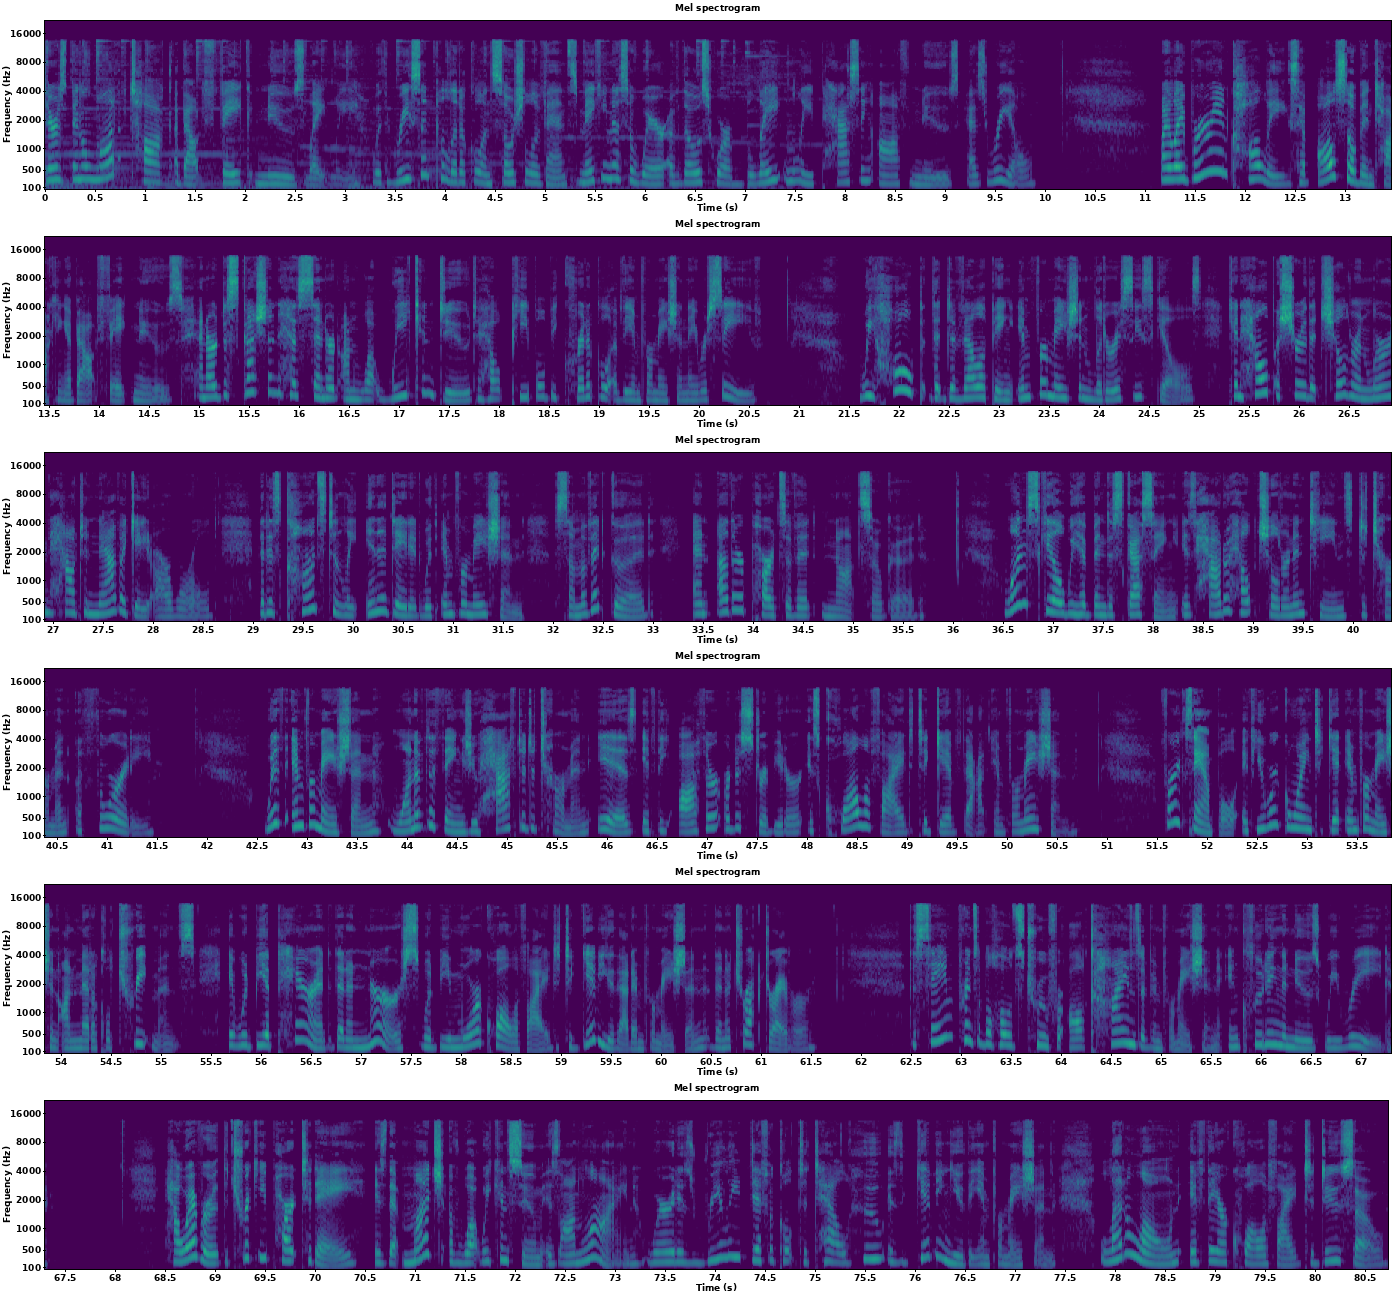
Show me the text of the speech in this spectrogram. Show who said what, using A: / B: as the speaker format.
A: There's been a lot of talk about fake news lately, with recent political and social events making us aware of those who are blatantly passing off news as real. My librarian colleagues have also been talking about fake news, and our discussion has centered on what we can do to help people be critical of the information they receive. We hope that developing information literacy skills can help assure that children learn how to navigate our world that is constantly inundated with information, some of it good, and other parts of it not so good. One skill we have been discussing is how to help children and teens determine authority. With information, one of the things you have to determine is if the author or distributor is qualified to give that information. For example, if you were going to get information on medical treatments, it would be apparent that a nurse would be more qualified to give you that information than a truck driver. The same principle holds true for all kinds of information, including the news we read. However, the tricky part today is that much of what we consume is online, where it is really difficult to tell who is giving you the information, let alone if they are qualified to do so.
